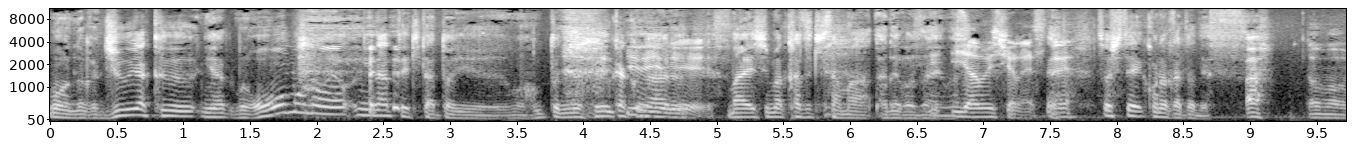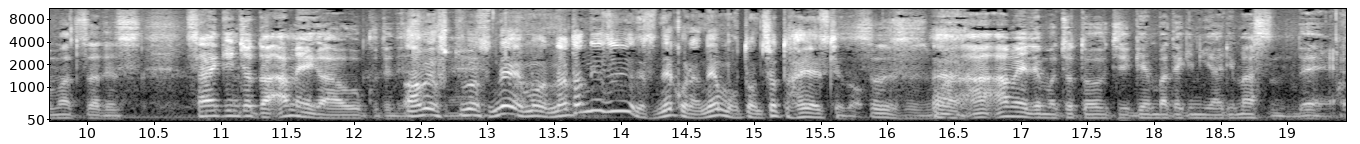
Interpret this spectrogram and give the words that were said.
もうなんか重役になって大物になってきたというもう本当に風格のある前島和樹様でございます。いやめしかないですね。そしてこの方です。あどうも松田です。最近ちょっと雨が多くてですね。雨降ってますね。もう菜種梅雨ですねこれはね。もうほとんどちょっと早いですけど。そうです、まあ、雨でもちょっとうち現場的にやりますんで非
